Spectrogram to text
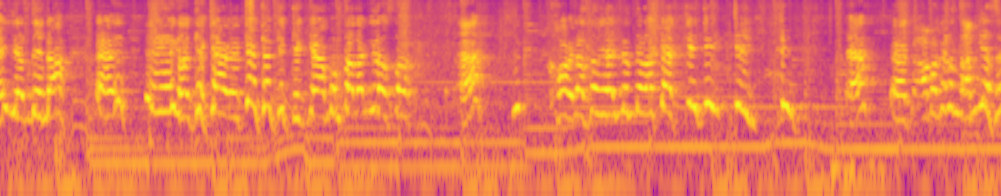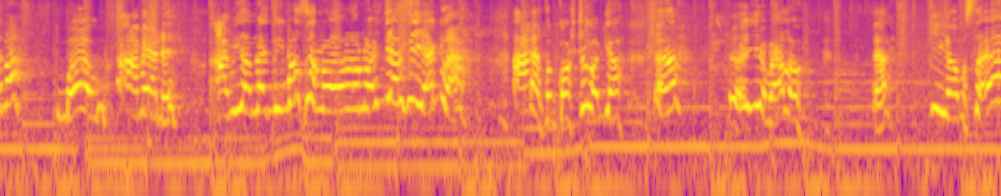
হেয়া দে না কেমন লাগি রাস্তা খয়রা তো এই যে তোরা টি টি টি টি আমাকে তো দামি আছে না বউ আমি আনে আমি আমরা দুই বছর রইতে আছি একলা আর এত কষ্ট করিয়া হ্যাঁ এই ভালো হ্যাঁ কি অবস্থা? এ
